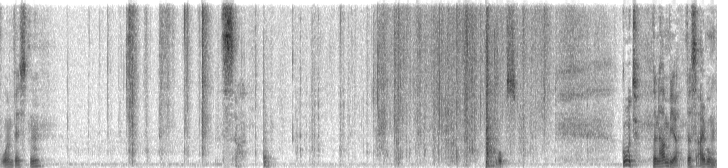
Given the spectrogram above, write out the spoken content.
wo am besten. So. Ups. Gut, dann haben wir das Album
